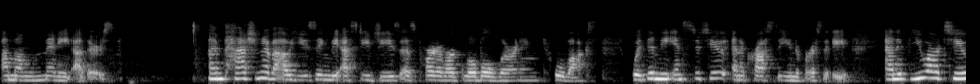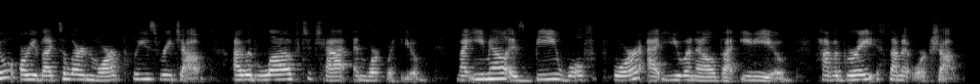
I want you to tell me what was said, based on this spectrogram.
among many others. I'm passionate about using the SDGs as part of our global learning toolbox within the Institute and across the university. And if you are too, or you'd like to learn more, please reach out. I would love to chat and work with you. My email is bwolf4 at unl.edu. Have a great summit workshop.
